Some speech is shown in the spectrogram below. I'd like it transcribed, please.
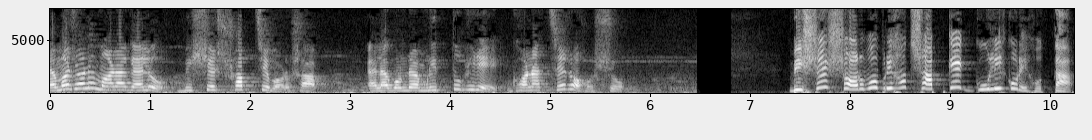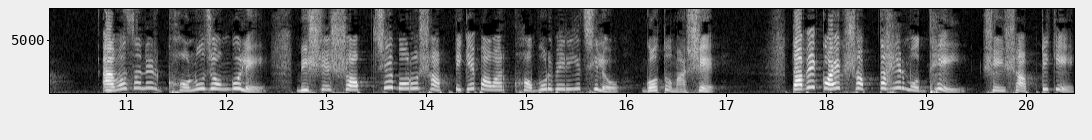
অ্যামাজনে মারা গেল বিশ্বের সবচেয়ে বড় সাপ। অ্যালাগোন্ডার মৃত্যু ঘিরে ঘনাচ্ছে রহস্য। বিশ্বের সর্ববৃহৎ সাপকে গুলি করে হত্যা। অ্যামাজনের ঘন জঙ্গলে বিশ্বের সবচেয়ে বড় সাপটিকে পাওয়ার খবর বেরিয়েছিল গত মাসে। তবে কয়েক সপ্তাহের মধ্যেই সেই সাপটিকে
